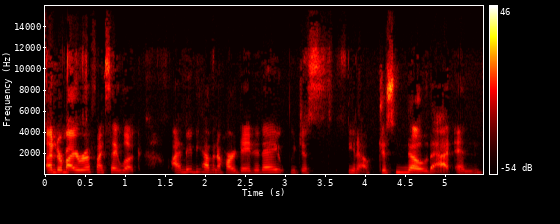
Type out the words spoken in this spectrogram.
under my roof. I say, look, I may be having a hard day today. We just, you know, just know that and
